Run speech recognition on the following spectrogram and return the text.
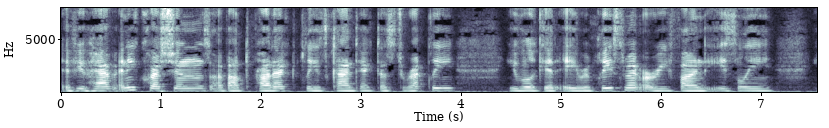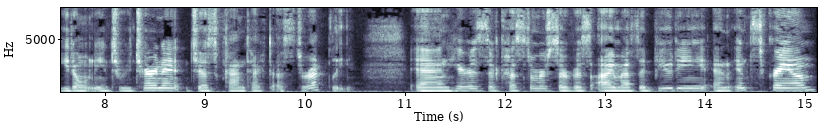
If you have any questions about the product, please contact us directly. You will get a replacement or refund easily. You don't need to return it, just contact us directly. And here's their customer service, iMethod Beauty and Instagram,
